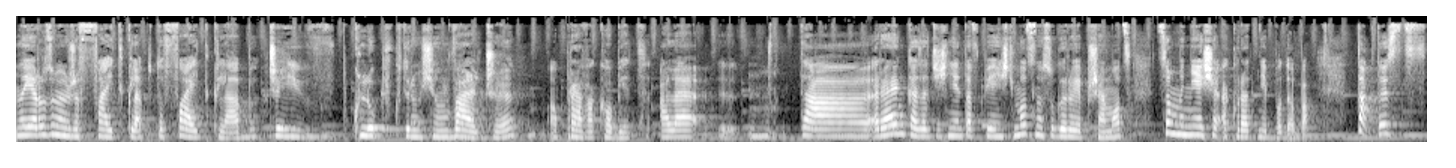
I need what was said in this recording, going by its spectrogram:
No ja rozumiem, że Fight Club to Fight Club, czyli klub, w którym się walczy o prawa kobiet, ale y, ta ręka zaciśnięta w pięść mocno sugeruje przemoc, co mnie się akurat nie podoba. Tak, to jest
